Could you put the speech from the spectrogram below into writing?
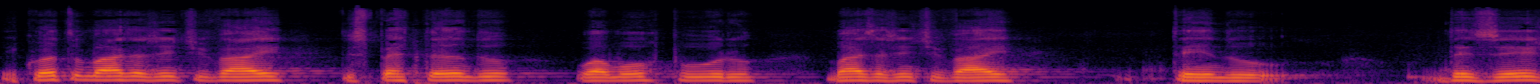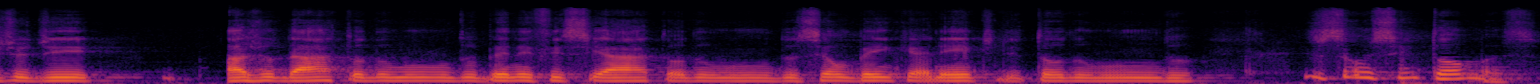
E quanto mais a gente vai despertando o amor puro, mais a gente vai tendo desejo de ajudar todo mundo, beneficiar todo mundo, ser um bem-querente de todo mundo. Isso são os sintomas.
